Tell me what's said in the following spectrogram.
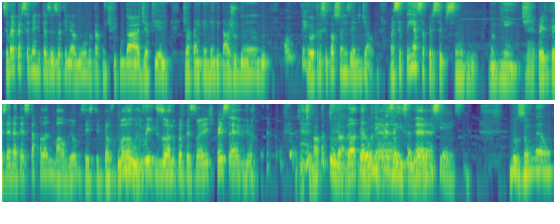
Você vai percebendo que às vezes aquele aluno está com dificuldade, aquele já está entendendo e está ajudando. Ou tem outras situações N de aula. Mas você tem essa percepção do, do ambiente. É, percebe até se está falando mal, viu? Vocês que estão uh. zoando o professor, a gente percebe, viu? A gente nota tudo. Nota, é onipresença, é, é. onisciência. No Zoom, não.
